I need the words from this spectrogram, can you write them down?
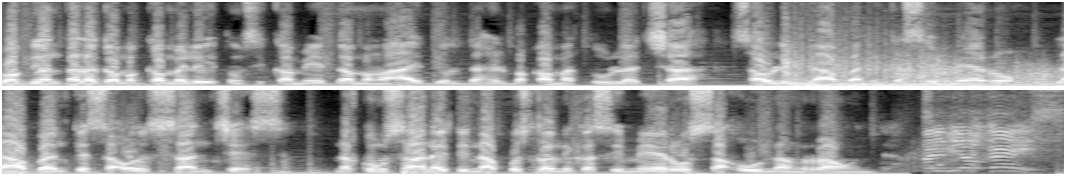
Huwag lang talaga magkamali itong si Kameda mga idol dahil baka matulad siya sa uling laban ni Casimero laban kay Saul Sanchez na kung saan ay tinapos lang ni Casimero sa unang round. Kayo guys,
